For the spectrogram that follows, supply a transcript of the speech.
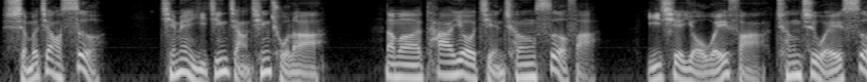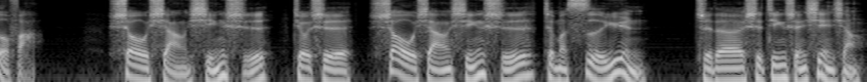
什么叫色？前面已经讲清楚了啊。那么它又简称色法，一切有为法称之为色法。受想行识就是受想行识这么四蕴，指的是精神现象，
